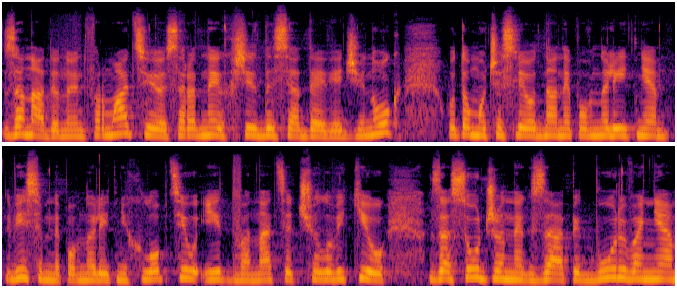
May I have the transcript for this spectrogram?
За наданою інформацією, серед них 69 жінок, у тому числі одна неповнолітня, 8 неповнолітніх хлопців і 12 чоловіків, засуджених за підбурювання,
